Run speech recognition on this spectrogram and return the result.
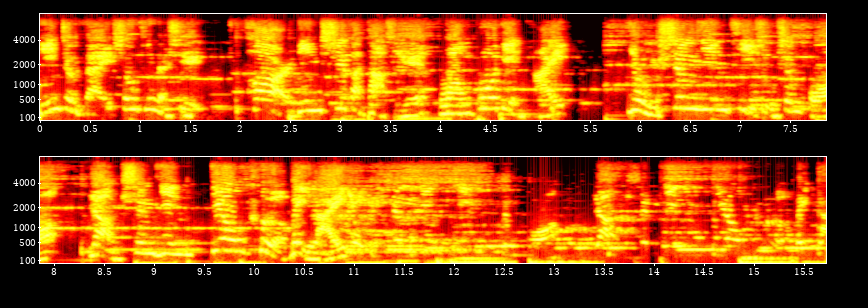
您正在收听的是哈尔滨师范大学广播电台，用声音技术生活，让声音雕刻未来。用声音技术生活，让声音雕刻未来。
